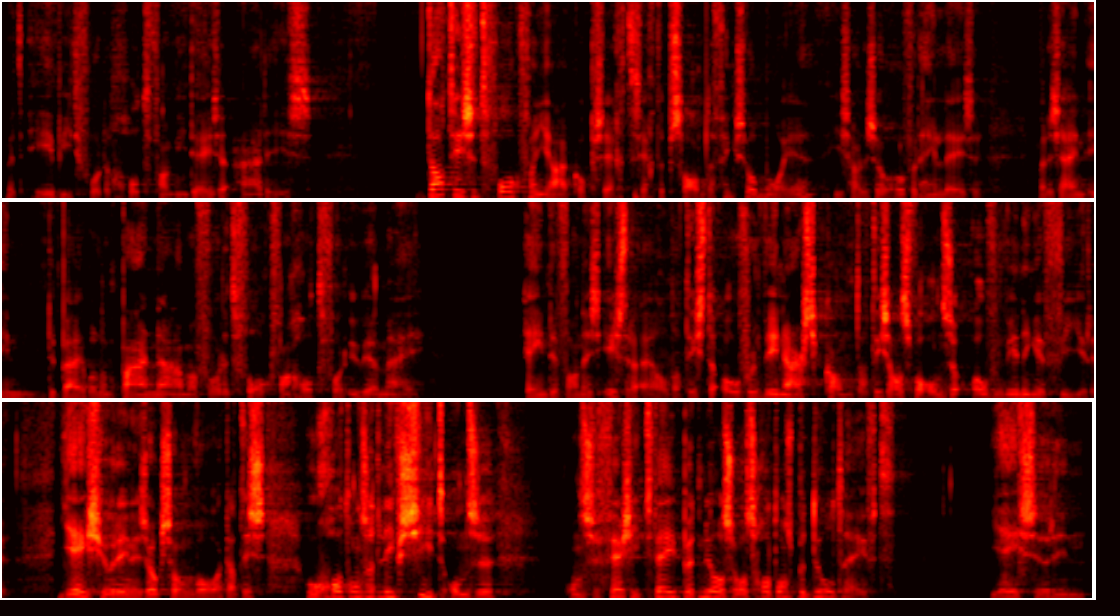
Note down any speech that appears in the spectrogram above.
Met eerbied voor de God van wie deze aarde is. Dat is het volk van Jacob, zegt, zegt de psalm. Dat vind ik zo mooi, hè? Je zou er zo overheen lezen. Maar er zijn in de Bijbel een paar namen voor het volk van God, voor u en mij. Eén daarvan is Israël, dat is de overwinnaarskant. Dat is als we onze overwinningen vieren. Jezurin is ook zo'n woord. Dat is hoe God ons het liefst ziet. Onze, onze versie 2.0, zoals God ons bedoeld heeft. Jezurin,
